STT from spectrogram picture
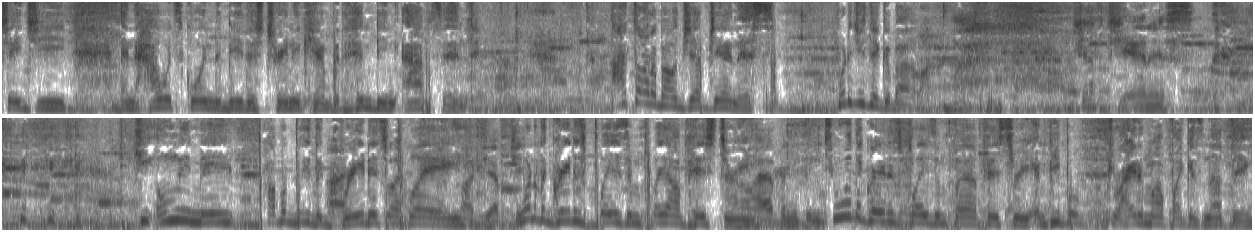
JG and how it's going to be this training camp with him being absent. I thought about Jeff Janis. What did you think about Jeff Janis? he only made probably the greatest play, one of the greatest plays in playoff history. Two of the greatest plays in playoff history, and people write him off like it's nothing.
